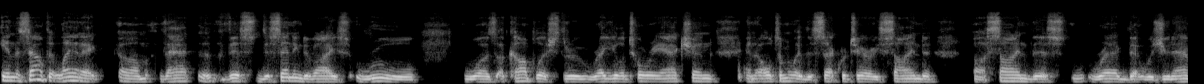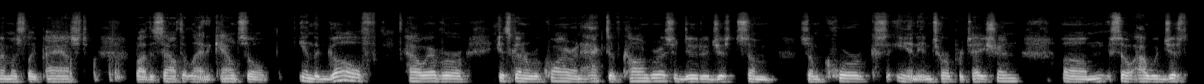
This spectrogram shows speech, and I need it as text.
in the South Atlantic, um, that uh, this descending device rule was accomplished through regulatory action, and ultimately the secretary signed uh, signed this reg that was unanimously passed by the South Atlantic Council. In the Gulf, however, it's going to require an act of Congress due to just some some quirks in interpretation. Um, so I would just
